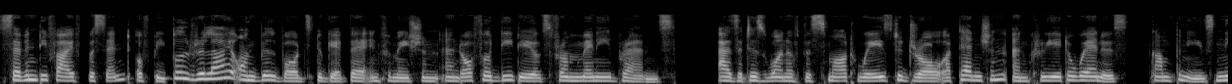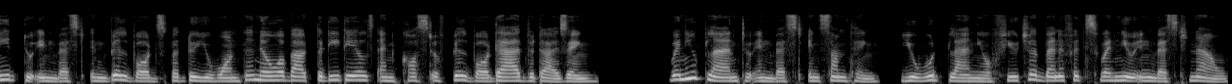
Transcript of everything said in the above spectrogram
75% of people rely on billboards to get their information and offer details from many brands. As it is one of the smart ways to draw attention and create awareness, companies need to invest in billboards. But do you want to know about the details and cost of billboard advertising? When you plan to invest in something, you would plan your future benefits when you invest now.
